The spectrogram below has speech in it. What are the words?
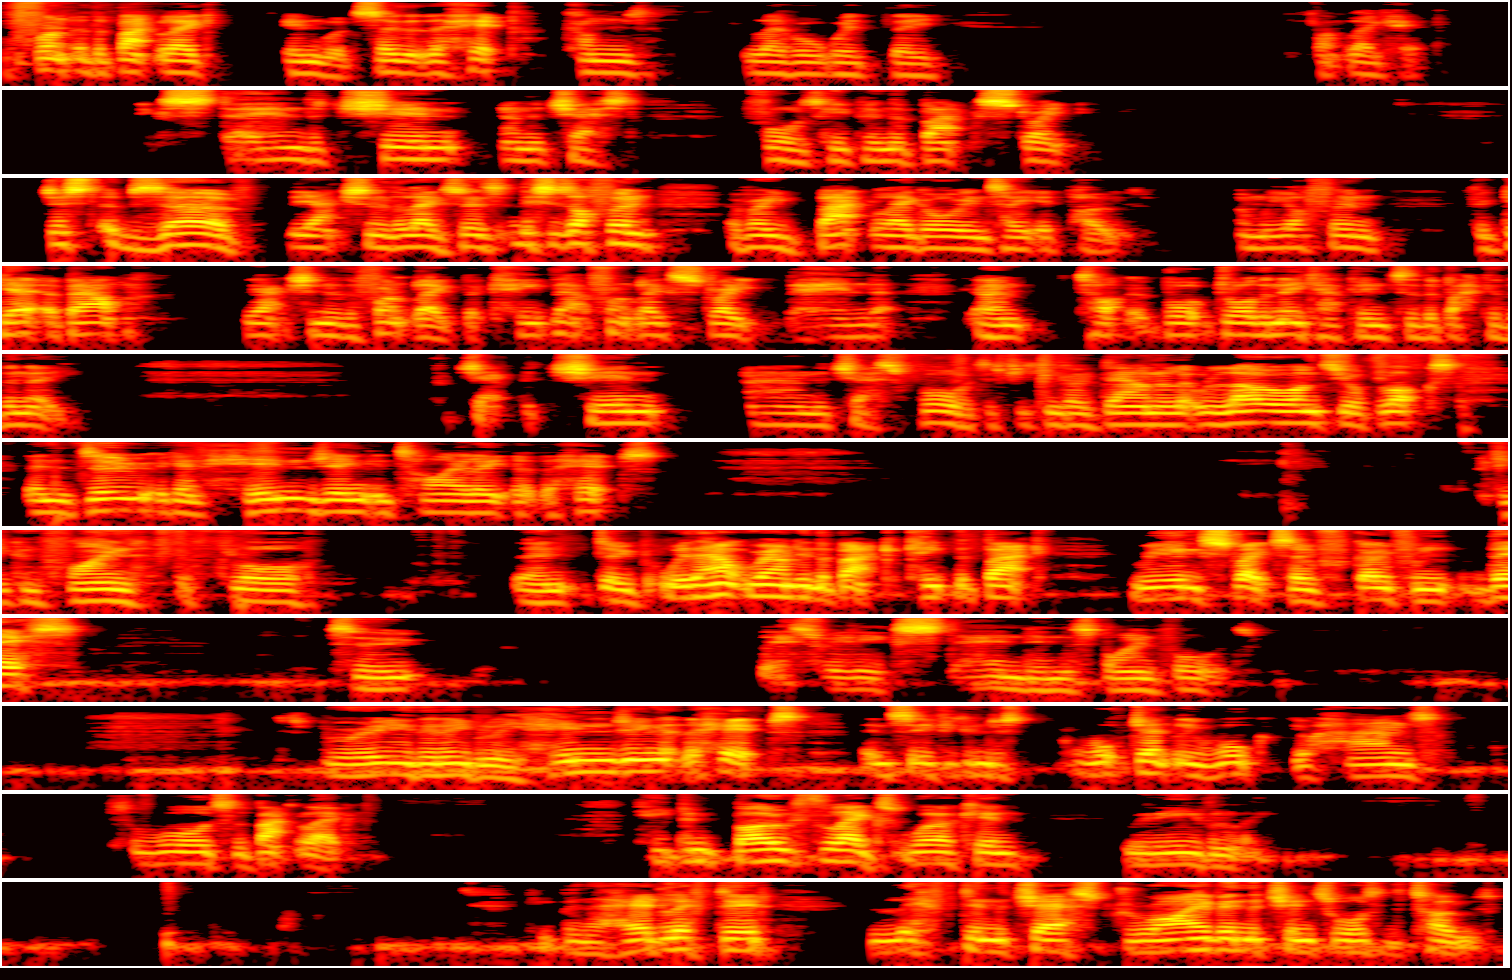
the front of the back leg inward so that the hip comes level with the front leg hip? Extend the chin and the chest forwards, keeping the back straight. Just observe the action of the legs. So this is often a very back leg orientated pose, and we often forget about the action of the front leg, but keep that front leg straight, bend, um, and draw the kneecap into the back of the knee. Project the chin and the chest forwards. If you can go down a little lower onto your blocks, then do again, hinging entirely at the hips. If you can find the floor, then do, but without rounding the back, keep the back really straight. So going from this to this really extending the spine forwards. Breathing evenly, hinging at the hips, and see if you can just walk gently walk your hands towards the back leg. Keeping both legs working really evenly. Keeping the head lifted, lifting the chest, driving the chin towards the toes.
